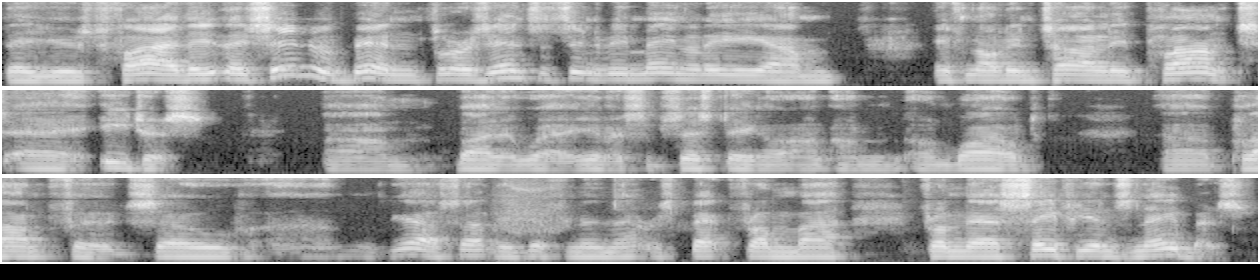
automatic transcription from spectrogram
they used fire. They, they seem to have been Floresiensis seem to be mainly, um, if not entirely, plant uh, eaters. Um, by the way, you know, subsisting on, on, on wild uh, plant food. So, uh, yeah, certainly different in that respect from uh, from their sapiens neighbors.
